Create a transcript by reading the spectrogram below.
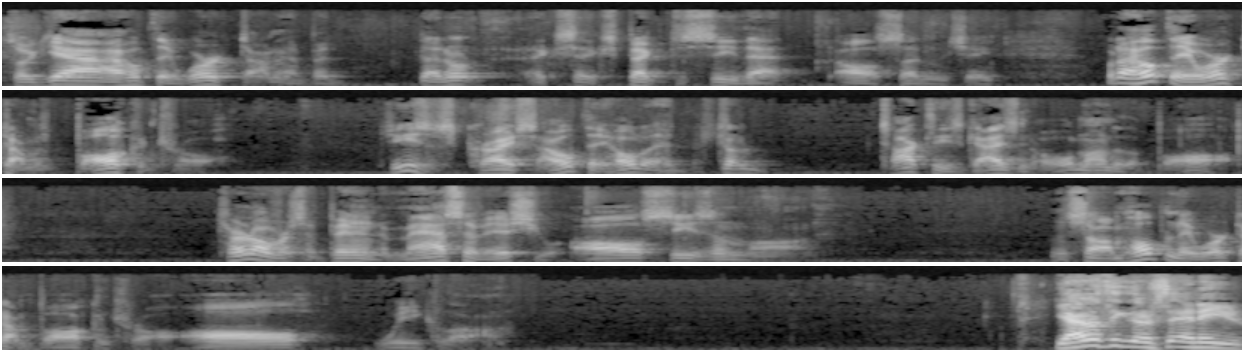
So yeah, I hope they worked on it, but I don't ex- expect to see that all of a sudden change. What I hope they worked on was ball control. Jesus Christ! I hope they hold it. Talk these guys into holding on to the ball. Turnovers have been a massive issue all season long, and so I'm hoping they worked on ball control all week long. Yeah, I don't think there's any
